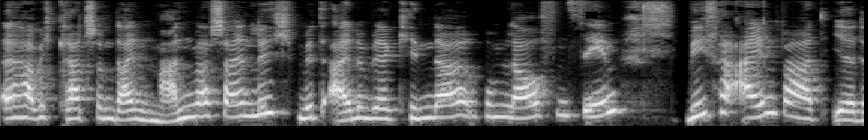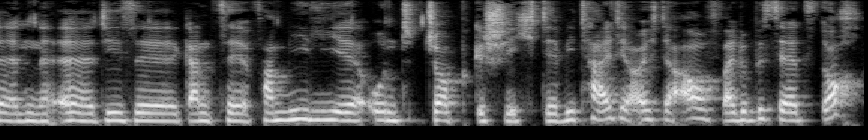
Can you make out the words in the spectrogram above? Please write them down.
äh, habe ich gerade schon deinen Mann wahrscheinlich mit einem der Kinder rumlaufen sehen. Wie vereinbart ihr denn äh, diese ganze Familie und Jobgeschichte? Wie teilt ihr euch da auf? Weil du bist ja jetzt doch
